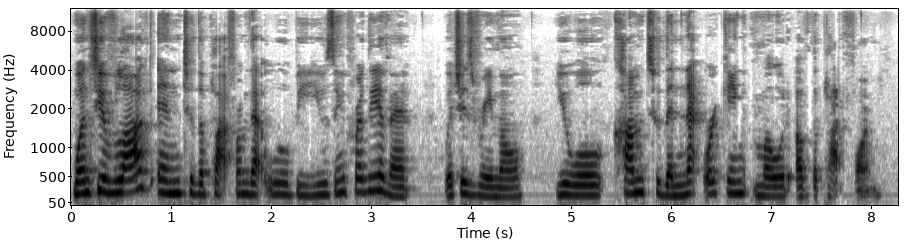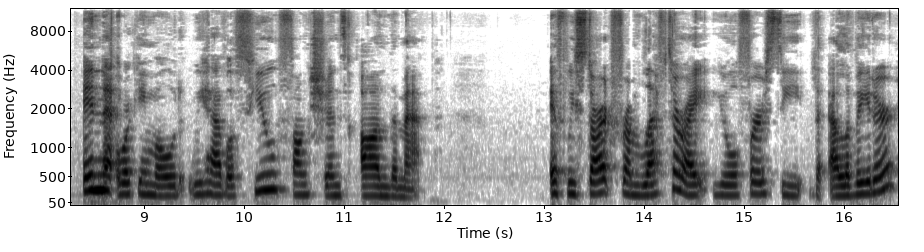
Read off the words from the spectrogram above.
Once you've logged into the platform that we'll be using for the event, which is Remo, you will come to the networking mode of the platform. In networking mode, we have a few functions on the map. If we start from left to right, you'll first see the elevator,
